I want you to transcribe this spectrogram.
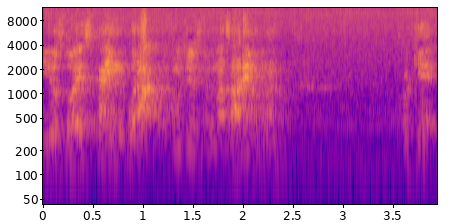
E os dois caindo no buraco, como diz o Nazareno. Né? Por quê?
